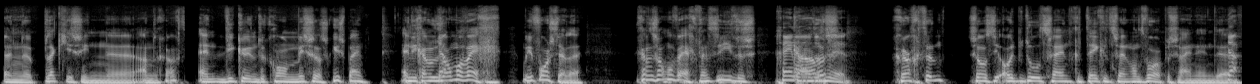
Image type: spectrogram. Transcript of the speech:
een plekje zien aan de gracht. En die kun je natuurlijk gewoon missen als kiespijn. En die gaan dus allemaal weg. Moet je je voorstellen. Die gaan dus allemaal weg. Dan zie je dus Geen auto's meer. Grachten, zoals die ooit bedoeld zijn, getekend zijn, ontworpen zijn in de, ja.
